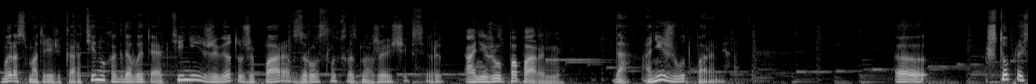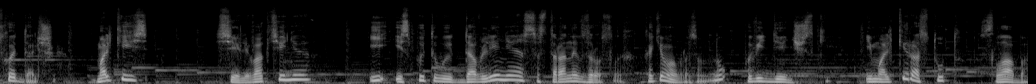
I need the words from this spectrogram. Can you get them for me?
мы рассмотрели картину, когда в этой актинии живет уже пара взрослых размножающихся рыб. Они живут по парами. Да, они живут парами. Э, Что происходит дальше? Мальки сели в актинию и испытывают давление со стороны взрослых. Каким образом? Ну, поведенческий. И мальки растут слабо.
